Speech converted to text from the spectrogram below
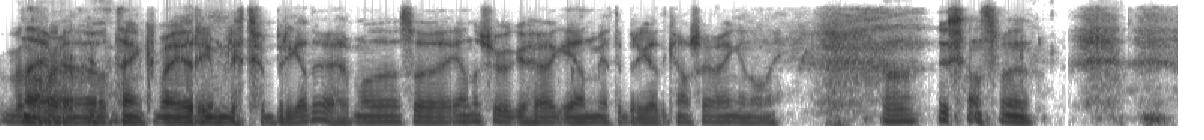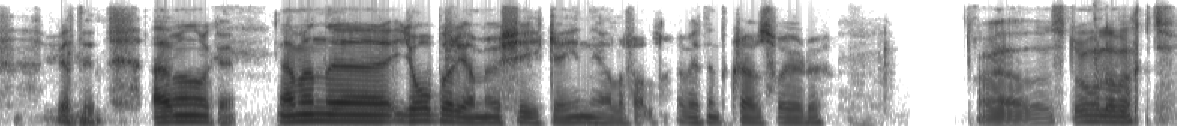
Men Nej, men jag- tänker mig rimligt hur bred jag är. Men Så 1,20 hög, en meter bred kanske, jag har ingen aning. Ja. Det känns som... Vet inte. Nej men okej. Nej men eh, jag börjar med att kika in i alla fall. Jag vet inte, Kravs vad gör du? Ja, jag står och håller vakt.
